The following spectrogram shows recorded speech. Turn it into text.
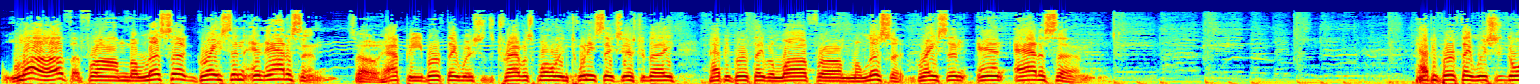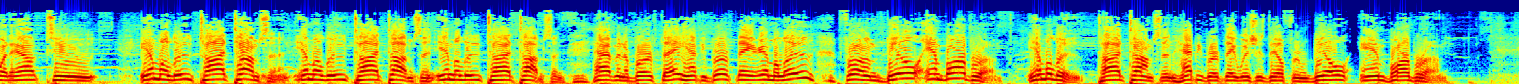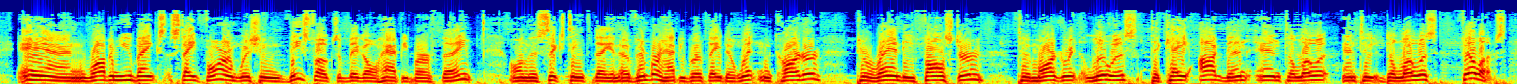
Love from Melissa, Grayson, and Addison. So happy birthday wishes to Travis Walling, 26 yesterday. Happy birthday with love from Melissa, Grayson, and Addison. Happy birthday wishes going out to Emma Lou Todd Thompson. Emma Lou Todd Thompson. Emma Lou Todd Thompson having a birthday. Happy birthday, Emma Lou, from Bill and Barbara. Emma Lou Todd Thompson. Happy birthday wishes, Bill, from Bill and Barbara. And Robin Eubanks State Farm wishing these folks a big old happy birthday on the 16th day of November. Happy birthday to Winton Carter, to Randy Foster, to Margaret Lewis, to Kay Ogden, and to Lo- and to Delois Phillips.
